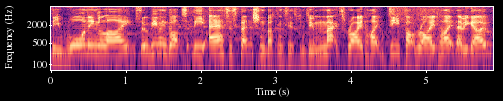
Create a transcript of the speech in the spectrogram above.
the warning lights. So we've even got the air suspension buttons here. We can do max ride height, default ride height. There we go.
